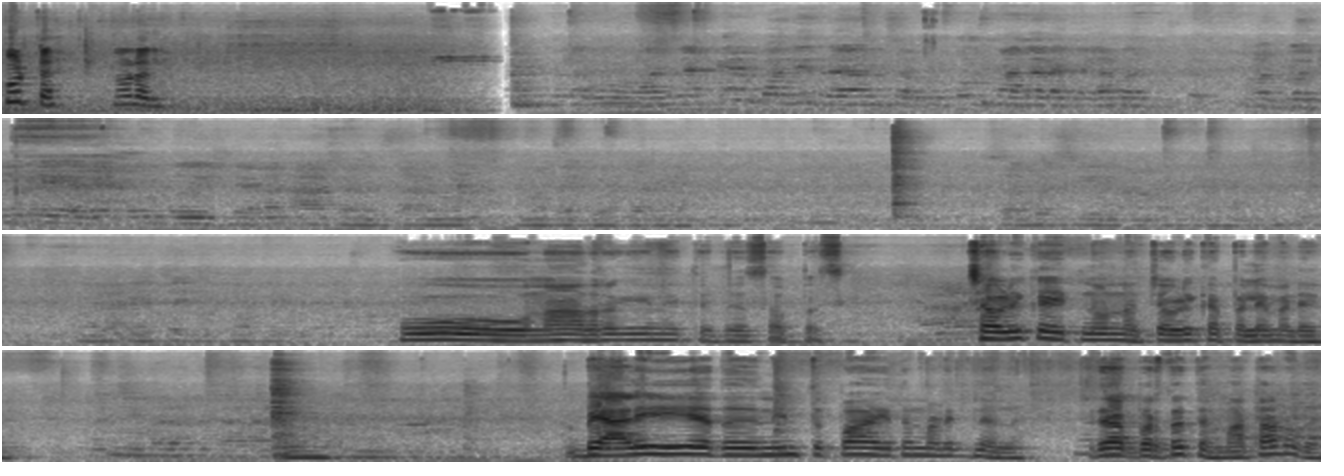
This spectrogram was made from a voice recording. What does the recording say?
ಕುಟ್ಟ ನೋಡಲಿ ಓ, ನಾ ಅದ್ರಾಗ ಏನೈತೆ ಸಬ್ಬಸಿ ಚೌಳಿಕಾಯಿ ಐತೆ ನೋಡಿ ನಾ, ಚೌಳಿಕಾಯಿ ಪಲ್ಯ ಮಾಡೇನಿ. ಬ್ಯಾಳಿ ಅದು ನಿಂತಪ್ಪ ಇದು ಮಾಡಿದ್ನಲ್ಲ, ಇದ್ರಾಗ ಬರ್ತೈತೆ ಮಾತಾಡೋದು?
